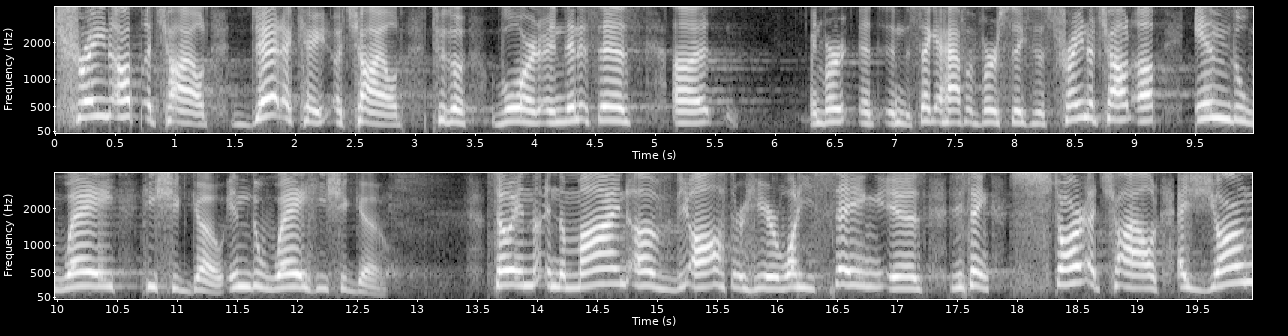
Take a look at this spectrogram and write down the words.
train up a child, dedicate a child to the Lord. And then it says, uh, in, ver- in the second half of verse 6, it says, train a child up in the way he should go. In the way he should go. So, in the, in the mind of the author here, what he's saying is, he's saying, start a child as young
